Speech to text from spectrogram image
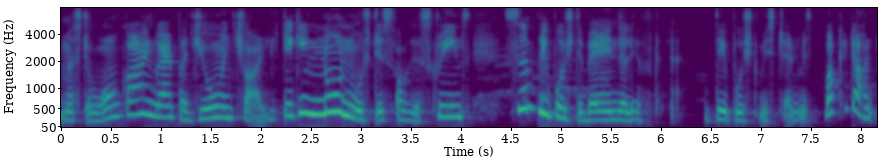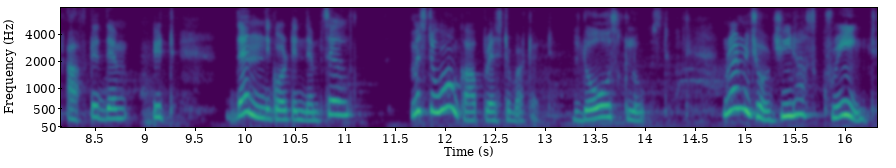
Mr. Wonka and Grandpa Joe and Charlie, taking no notice of the screams, simply pushed the bear in the lift. They pushed Mr. and Miss Bucket after them. It then they got in themselves. Mr. Wonka pressed a button. The doors closed. Grandma Georgina screamed,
